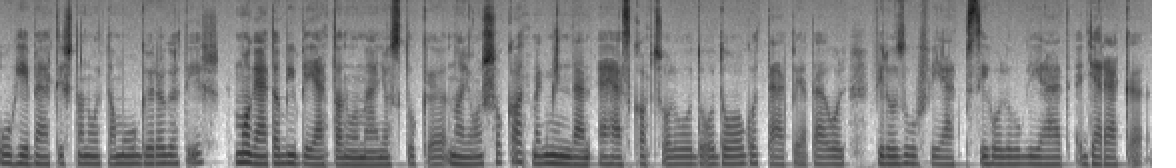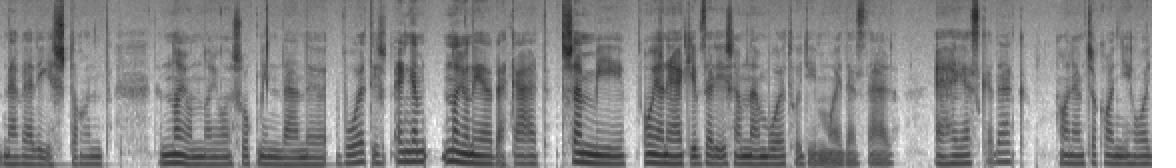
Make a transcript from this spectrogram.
Óhébert is tanultam, Ógörögöt is. Magát a Bibliát tanulmányoztuk nagyon sokat, meg minden ehhez kapcsolódó dolgot, tehát például filozófiát, pszichológiát, gyerekneveléstant, nagyon-nagyon sok minden volt, és engem nagyon érdekelt. Semmi olyan elképzelésem nem volt, hogy én majd ezzel elhelyezkedek, hanem csak annyi, hogy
